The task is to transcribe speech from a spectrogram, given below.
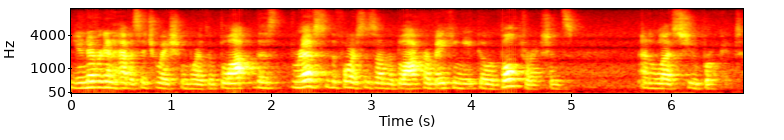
You're never going to have a situation where the block, the rest of the forces on the block are making it go in both directions, unless you broke it.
